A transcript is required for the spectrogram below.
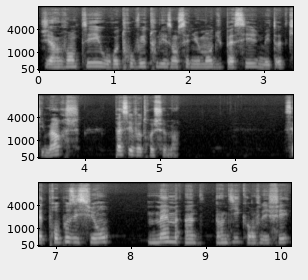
j'ai inventé ou retrouvé tous les enseignements du passé, une méthode qui marche, passez votre chemin. Cette proposition même indique en effet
